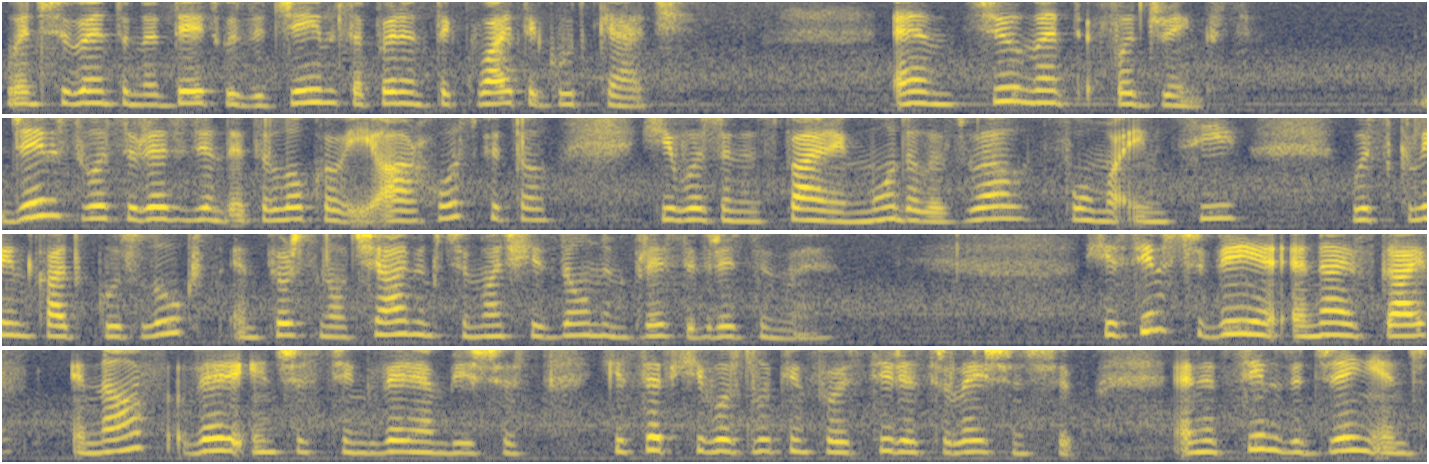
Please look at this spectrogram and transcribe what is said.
when she went on a date with James, apparently quite a good catch and two met for drinks. James was a resident at a local ER hospital. He was an inspiring model as well, former MT, with clean cut good looks and personal charming to match his own impressive resume. He seems to be a nice guy enough, very interesting, very ambitious. He said he was looking for a serious relationship, and it seemed that Jane and,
